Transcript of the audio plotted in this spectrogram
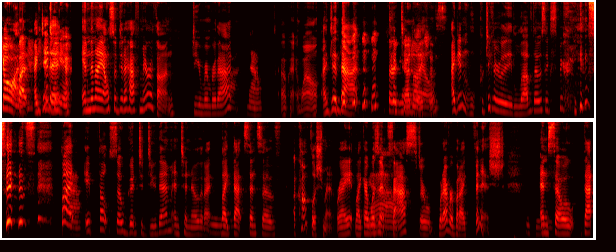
Go on. But I did it. And then I also did a half marathon. Do you remember that? Wow. No. Okay, well, I did that. 13 miles. I didn't particularly love those experiences, but Yeah. it felt so good to do them and to know that I Mm. like that sense of accomplishment, right? Like I wasn't fast or whatever, but I finished. And Mhm. so that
